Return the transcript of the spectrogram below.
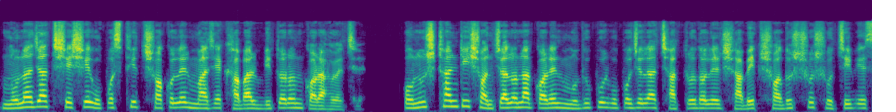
মোনাজাত শেষে উপস্থিত সকলের মাঝে খাবার বিতরণ করা হয়েছে। অনুষ্ঠানটি সঞ্চালনা করেন মধুপুর উপজেলা ছাত্রদলের সাবেক সদস্য সচিব এস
